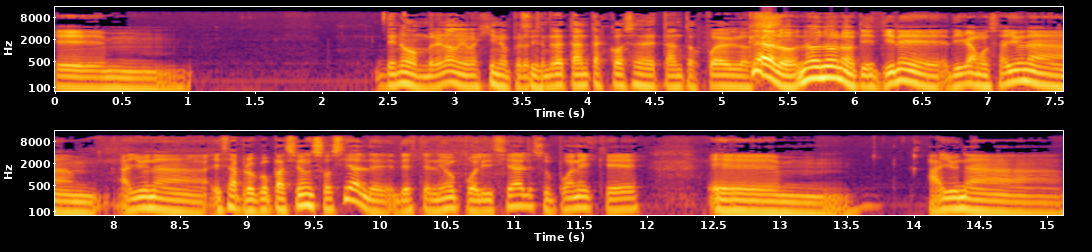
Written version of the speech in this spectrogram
Em, de nombre, ¿no? Me imagino, pero tendrá tantas cosas de tantos pueblos. Claro, no, no, no, tiene, digamos, hay una, hay una, esa preocupación social de, este neo policial supone que em, hay una,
